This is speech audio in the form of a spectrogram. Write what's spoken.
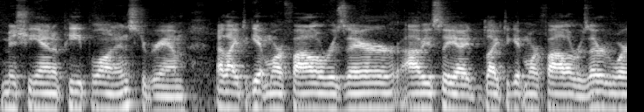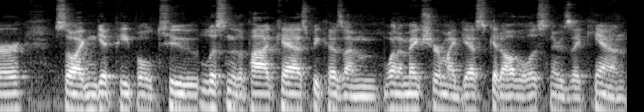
Michiana People on Instagram. I'd like to get more followers there. Obviously, I'd like to get more followers everywhere so I can get people to listen to the podcast because I want to make sure my guests get all the listeners they can.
